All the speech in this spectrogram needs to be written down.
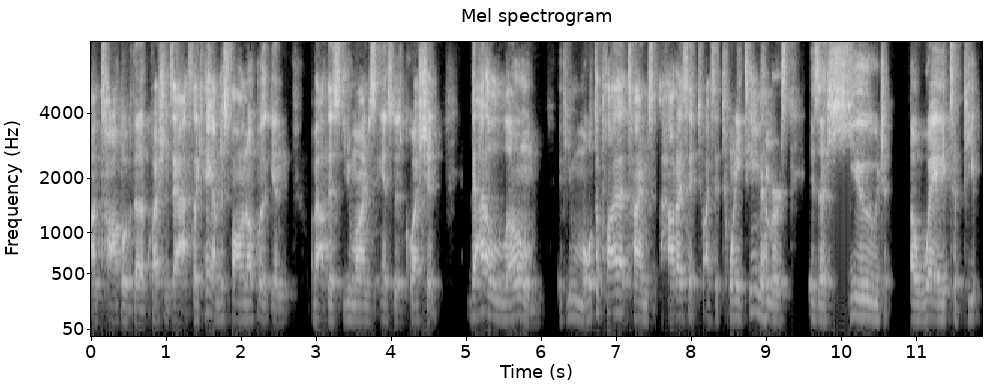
on top of the questions asked. Like, hey, I'm just following up with again about this. Do you mind just answering this question? That alone, if you multiply that times, how did I say? I said 20 team members is a huge a way to pe-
